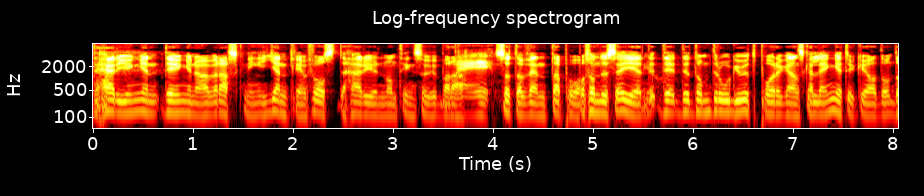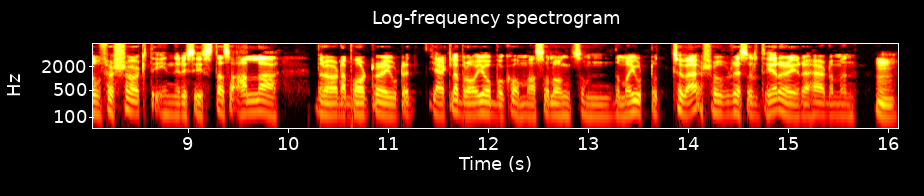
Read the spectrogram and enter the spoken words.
det här är ju ingen, det är ingen överraskning egentligen för oss. Det här är ju någonting som vi bara Nej. suttit och väntat på. Och som du säger, det, det, de drog ut på det ganska länge tycker jag. De, de försökte in i det sista, så alla berörda parter har gjort ett jäkla bra jobb att komma så långt som de har gjort. Och tyvärr så resulterar det i det här då, men Mm.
